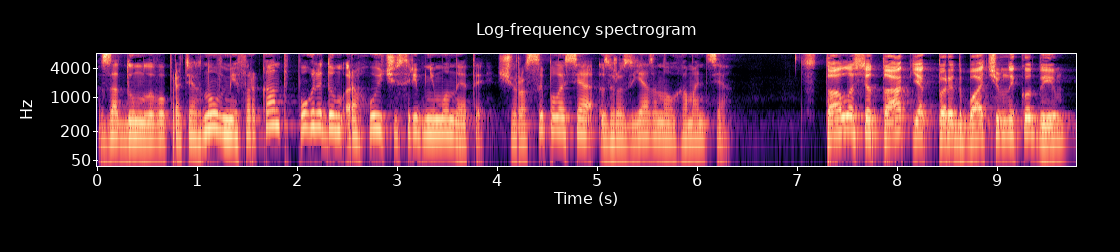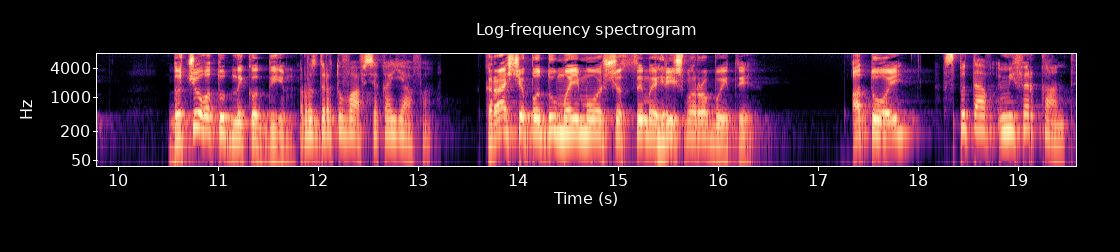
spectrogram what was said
Задумливо протягнув міферкант, поглядом рахуючи срібні монети, що розсипалися з розв'язаного гаманця. Сталося так, як передбачив Никодим. До чого тут Никодим? Роздратувався Каяфа. Краще подумаймо, що з цими грішми робити. А той? Спитав міферкант.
